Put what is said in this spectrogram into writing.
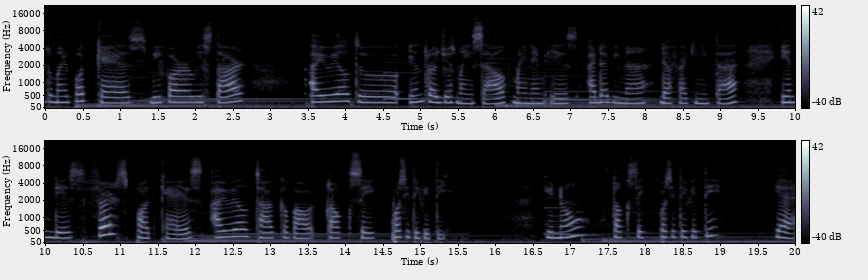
to my podcast. Before we start, I will to introduce myself. My name is Adabina Davakinita. In this first podcast, I will talk about toxic positivity. You know toxic positivity? Yeah.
